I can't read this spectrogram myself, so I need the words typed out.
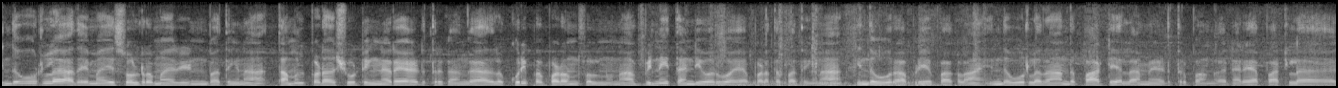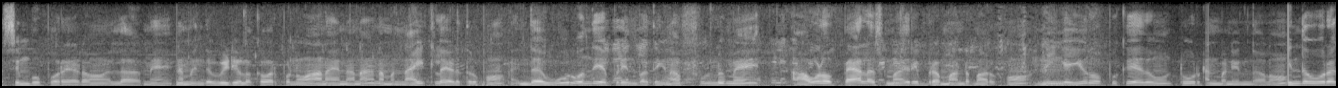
இந்த ஊரில் அதே மாதிரி சொல்கிற மாதிரின்னு பார்த்தீங்கன்னா தமிழ் பட ஷூட்டிங் நிறையா எடுத்திருக்காங்க. அதில் குறிப்பாக படம்னு சொல்லணும்னா விண்ணை தாண்டி வருவாயா படத்தை பார்த்தீங்கன்னா இந்த ஊரை அப்படியே பார்க்கலாம். இந்த ஊரில் தான் அந்த பாட்டு எல்லாமே எடுத்திருப்பாங்க. நிறையா பாட்டில் சிம்பு போகிற இடம் எல்லாமே நம்ம இந்த வீடியோவில் கவர் பண்ணுவோம். ஆனால் என்னென்னா நம்ம நைட்டில் எடுத்திருப்போம். இந்த ஊர் வந்து எப்படின்னு பார்த்தீங்கன்னா ஃபுல்லுமே அவ்வளோ பேலஸ் மாதிரி பிரம்மாண்டமாக இருக்கும். நீங்கள் யூரோப்புக்கு எதுவும் டூர் பிளான் பண்ணியிருந்தாலும் இந்த ஊரை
